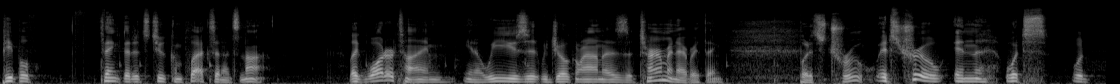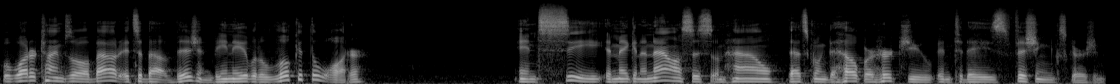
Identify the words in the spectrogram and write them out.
people think that it's too complex, and it's not. Like water time, you know, we use it, we joke around as a term and everything. But it's true. It's true. In what's what, what water time's all about, it's about vision, being able to look at the water and see and make an analysis on how that's going to help or hurt you in today's fishing excursion.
